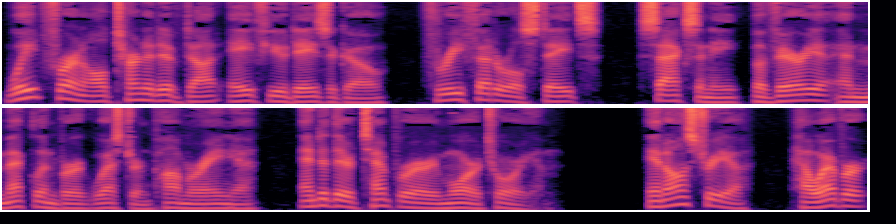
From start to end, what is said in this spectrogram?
wait for an alternative. A few days ago, three federal states, Saxony, Bavaria, and Mecklenburg Western Pomerania, ended their temporary moratorium. In Austria, however,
